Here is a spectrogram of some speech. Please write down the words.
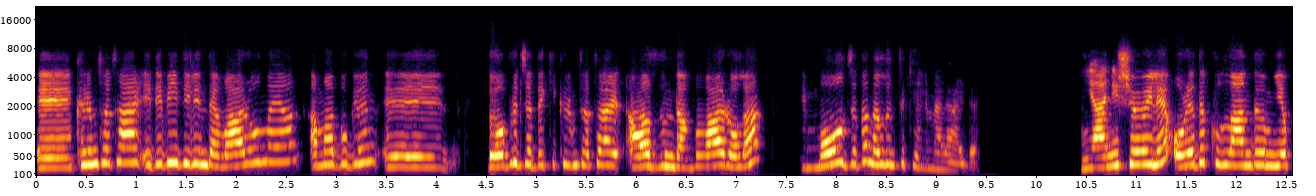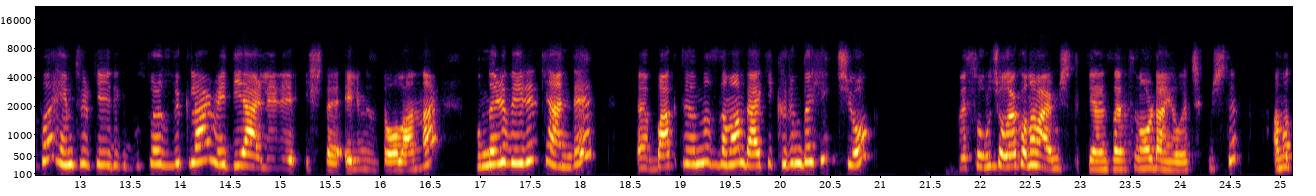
E, Kırım Tatar edebi dilinde var olmayan ama bugün e, Dobruca'daki Kırım Tatar ağzında var olan e, Moğolcadan alıntı kelimelerdi. Yani şöyle orada kullandığım yapı hem Türkiye'deki bu sözlükler ve diğerleri işte elimizde olanlar. Bunları verirken de e, baktığımız zaman belki Kırım'da hiç yok ve sonuç olarak ona vermiştik yani zaten oradan yola çıkmıştık. Ama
